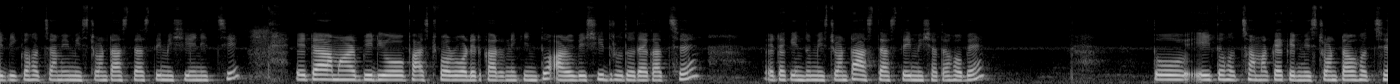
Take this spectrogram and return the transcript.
এদিকে হচ্ছে আমি মিশ্রণটা আস্তে আস্তে মিশিয়ে নিচ্ছি। এটা আমার ভিডিও ফাস্ট ফরওয়ার্ডের কারণে কিন্তু আরও বেশি দ্রুত দেখাচ্ছে। এটা কিন্তু মিশ্রণটা আস্তে আস্তেই মিশাতে হবে। তো এই তো হচ্ছে আমার কেকের মিশ্রণটাও হচ্ছে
